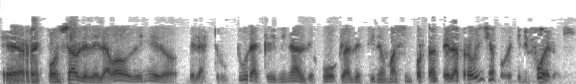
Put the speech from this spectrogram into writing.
eh, responsable del lavado de dinero de la estructura criminal de juego clandestino más importante de la provincia porque tiene fueros.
